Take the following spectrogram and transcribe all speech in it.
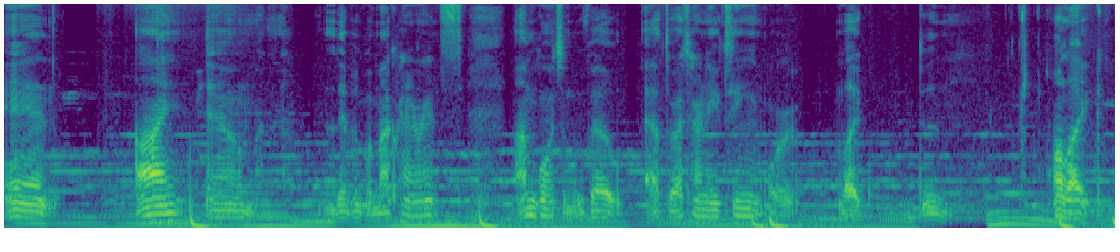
And I am living with my parents. I'm going to move out after I turn 18 or like the or like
